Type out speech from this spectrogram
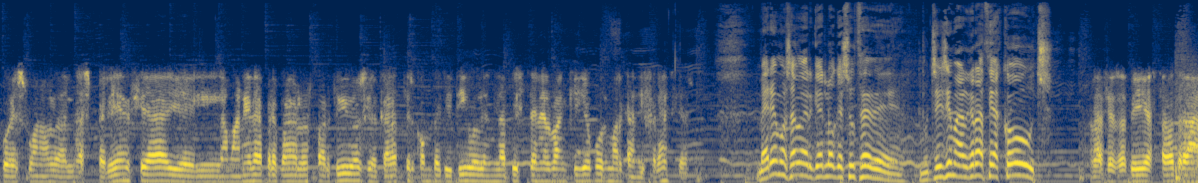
pues bueno, la, la experiencia y el, la manera de preparar los partidos y el carácter competitivo en la pista en el banquillo, pues marcan diferencias. Veremos a ver qué es lo que sucede. Muchísimas gracias, coach. Gracias a ti, hasta otra.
